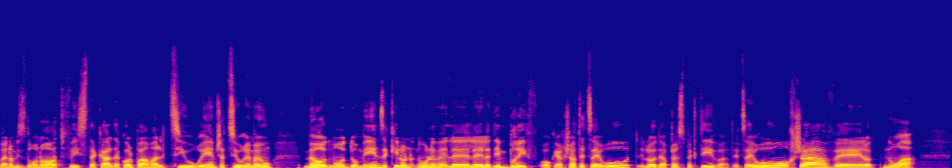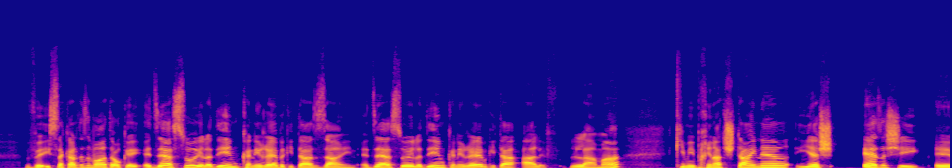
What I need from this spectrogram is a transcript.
בין המסדרונות והסתכלת כל פעם על ציורים, שהציורים היו מאוד מאוד דומים, זה כאילו נתנו ל, ל, לילדים בריף, אוקיי, עכשיו תציירו, לא יודע, פרספקטיבה, תציירו עכשיו אה, לא, תנועה. והסתכלת על זה ואמרת, אוקיי, את זה עשו ילדים כנראה בכיתה ז', את זה עשו ילדים כנראה בכיתה א'. למה? כי מבחינת שטיינר יש איזושהי אה,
